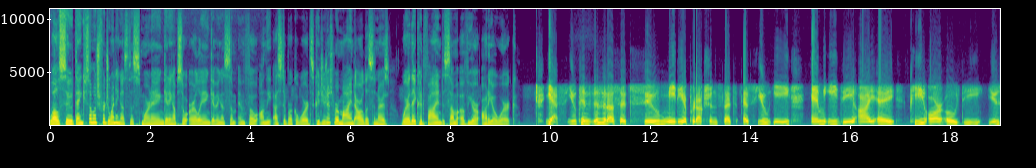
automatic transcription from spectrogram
Well, Sue, thank you so much for joining us this morning, getting up so early and giving us some info on the Estabrook Awards. Could you just remind our listeners where they could find some of your audio work? Yes, you can visit us at Sue Media Productions. That's S U E M E D I A P R O D U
